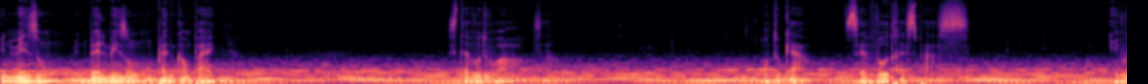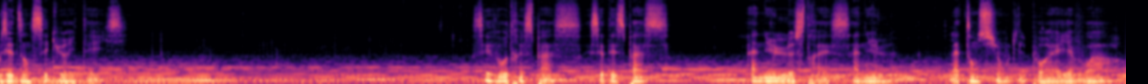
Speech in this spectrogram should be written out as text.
une maison, une belle maison en pleine campagne. C'est à vous de voir ça. En tout cas, c'est votre espace. Et vous êtes en sécurité ici. C'est votre espace. Et cet espace annule le stress, annule la tension qu'il pourrait y avoir.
